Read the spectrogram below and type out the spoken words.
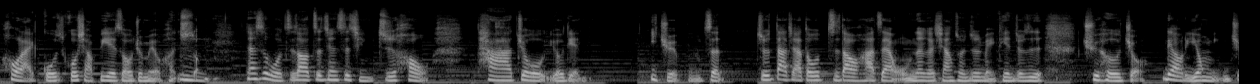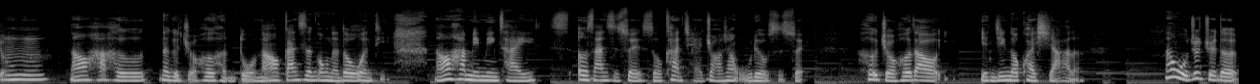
后来国国小毕业之后就没有很熟。嗯但是我知道这件事情之后，他就有点一蹶不振。就是大家都知道他在我们那个乡村，就是每天就是去喝酒，料理用米酒，嗯然后他喝那个酒喝很多，然后肝肾功能都有问题，然后他明明才二三十岁的时候，看起来就好像五六十岁，喝酒喝到眼睛都快瞎了。那我就觉得，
